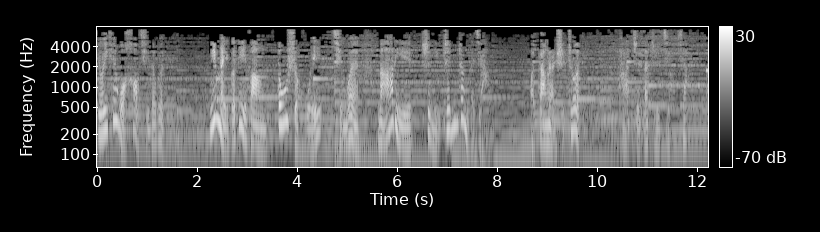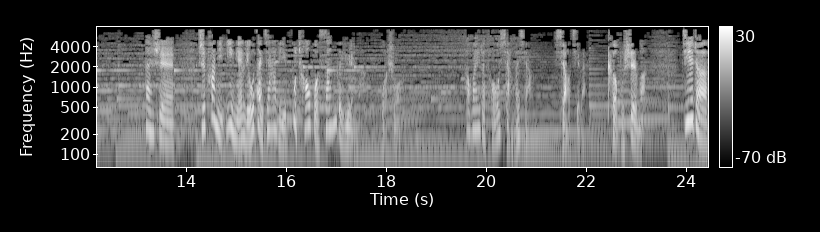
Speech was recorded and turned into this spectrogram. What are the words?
有一天，我好奇的问：“你每个地方都是回，请问哪里是你真正的家？”啊，当然是这里。他指了指脚下。但是，只怕你一年留在家里不超过三个月呢。我说。他歪着头想了想，笑起来，可不是嘛。接着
